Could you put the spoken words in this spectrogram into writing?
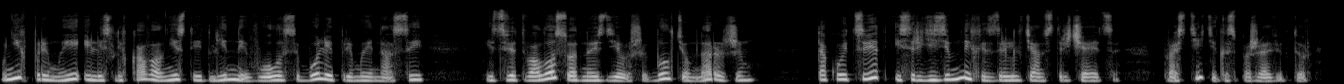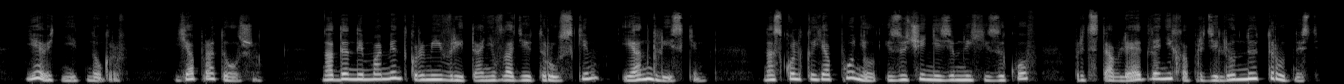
У них прямые или слегка волнистые длинные волосы, более прямые носы, и цвет волос у одной из девушек был темно-рыжим. Такой цвет и среди земных израильтян встречается. Простите, госпожа Виктор, я ведь не этнограф. Я продолжу. На данный момент, кроме иврита, они владеют русским и английским. Насколько я понял, изучение земных языков представляет для них определенную трудность.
